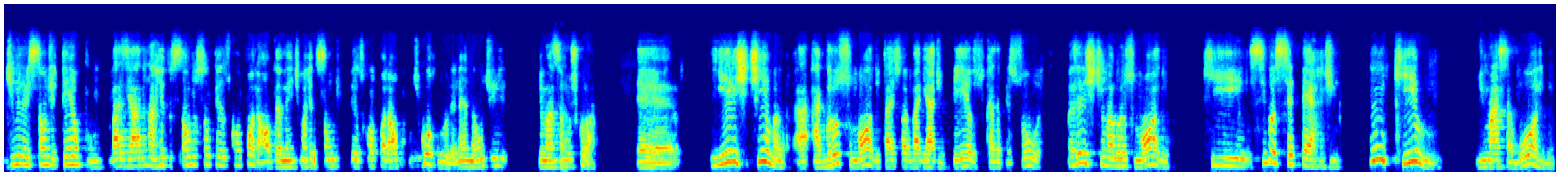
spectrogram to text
diminuição de tempo baseado na redução do seu peso corporal. Obviamente, uma redução de peso corporal de gordura, né? não de, de massa muscular. É, e ele estima, a, a, grosso modo, tá? isso vai variar de peso cada pessoa, mas ele estima, a grosso modo, que se você perde um quilo de massa gorda,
